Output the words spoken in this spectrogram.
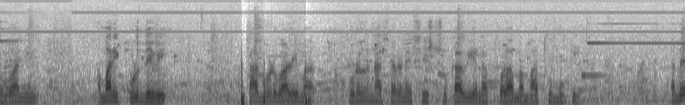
ભવાની અમારી કુળદેવી કાગવડવાળીમાં ખોડલના શરણે શીશ ઝુકાવી એના ખોળામાં માથું મૂકી. અને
